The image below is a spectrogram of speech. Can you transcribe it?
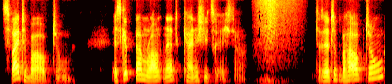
Zweite Behauptung. Es gibt beim RoundNet keine Schiedsrichter. Dritte Behauptung.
